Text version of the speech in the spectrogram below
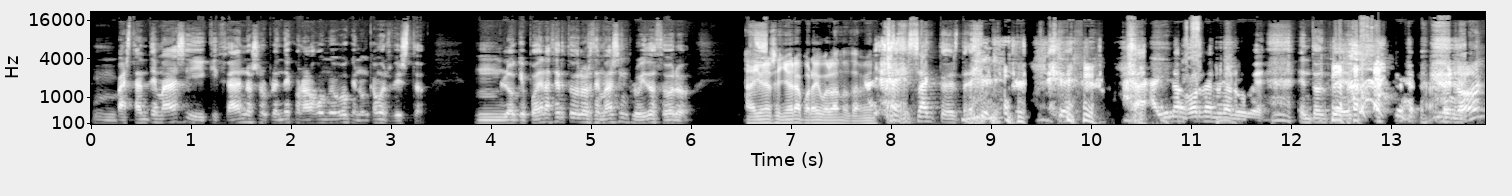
mm, bastante más y quizá nos sorprende con algo nuevo que nunca hemos visto. Mm, Lo que pueden hacer todos los demás, incluido Zoro. Hay una señora por ahí volando también. Exacto, está- hay una gorda en una nube. Entonces, ¿Perdón?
